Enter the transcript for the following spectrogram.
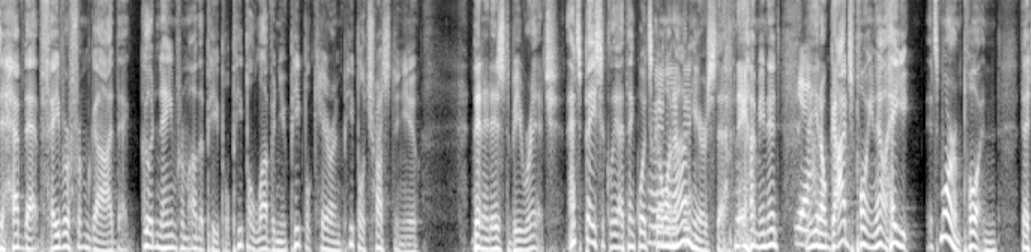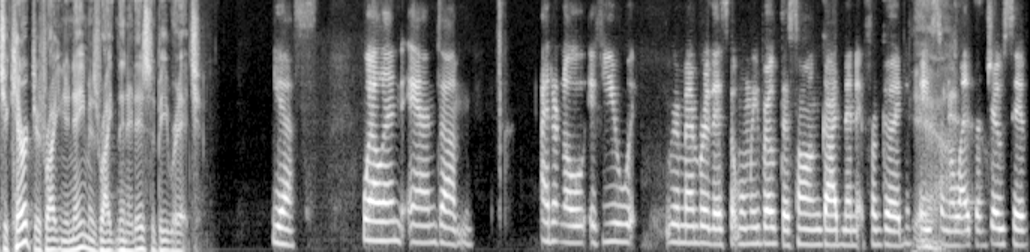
to have that favor from God, that good name from other people, people loving you, people caring, people trusting you, than it is to be rich. That's basically, I think, what's going on here, Stephanie. I mean, it, yeah. you know, God's pointing out, hey, it's more important that your character's right and your name is right than it is to be rich. Yes. Well, and and um, I don't know if you remember this, but when we wrote the song God Meant It for Good, yeah. based on the life of Joseph,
